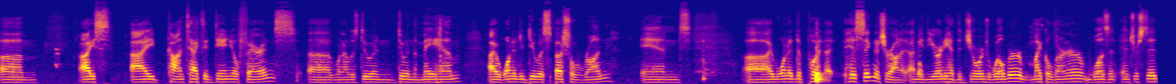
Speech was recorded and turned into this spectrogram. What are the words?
um, I contacted Daniel Farrands uh, when I was doing doing the mayhem. I wanted to do a special run, and uh, I wanted to put uh, his signature on it. I mean, you already had the George Wilbur. Michael Lerner wasn't interested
